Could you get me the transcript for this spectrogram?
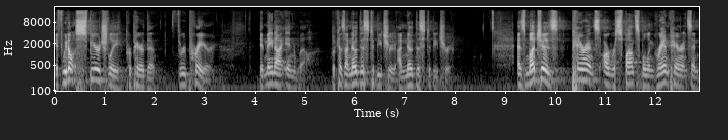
if we don't spiritually prepare them through prayer, it may not end well. Because I know this to be true. I know this to be true. As much as parents are responsible and grandparents and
